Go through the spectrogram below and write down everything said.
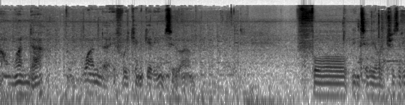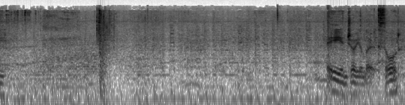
I wonder, wonder if we can get him to um, fall into the electricity. Enjoy your lurk, Thord.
